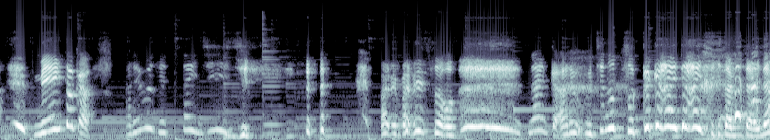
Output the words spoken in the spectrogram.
メイとか、あれは絶対じいじ。バレバレそう。なんかあれ、うちのつっかけ履いて入ってきたみたいな。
